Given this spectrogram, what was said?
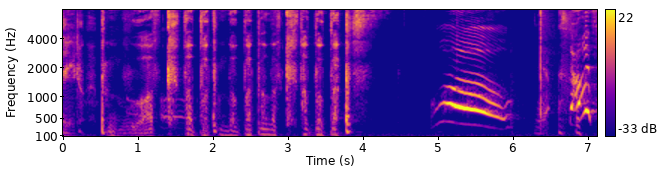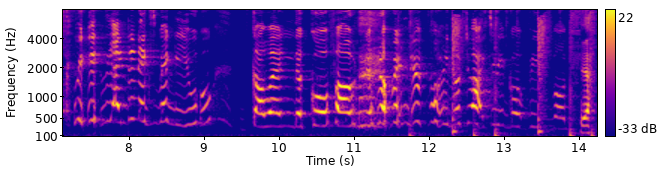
Pesado. Whoa! Yeah. That was crazy. I didn't expect you, Kavan, the co-founder of IndieFolio, to actually go beatbox. yeah.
